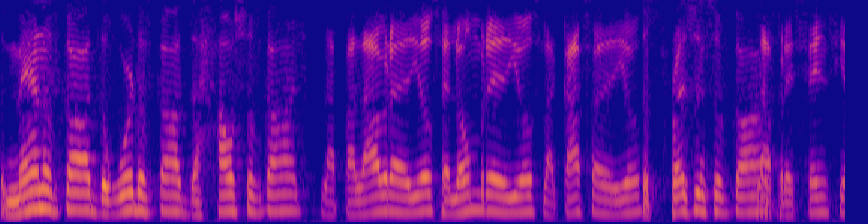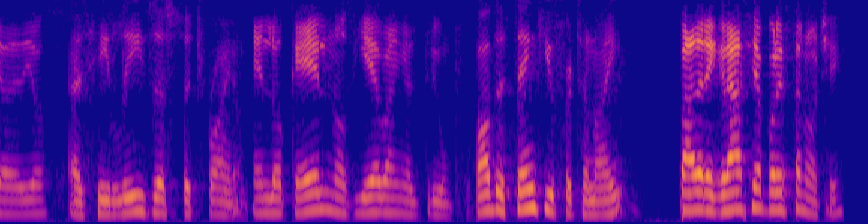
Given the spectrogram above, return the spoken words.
the man of God, the word of God, the house of God, la palabra de Dios, el hombre de Dios, la casa de Dios, the presence of la God, presencia de Dios, as he leads us to triumph. en lo que Él nos lleva en el triunfo. Father, thank you for tonight. Padre, gracias por esta noche.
